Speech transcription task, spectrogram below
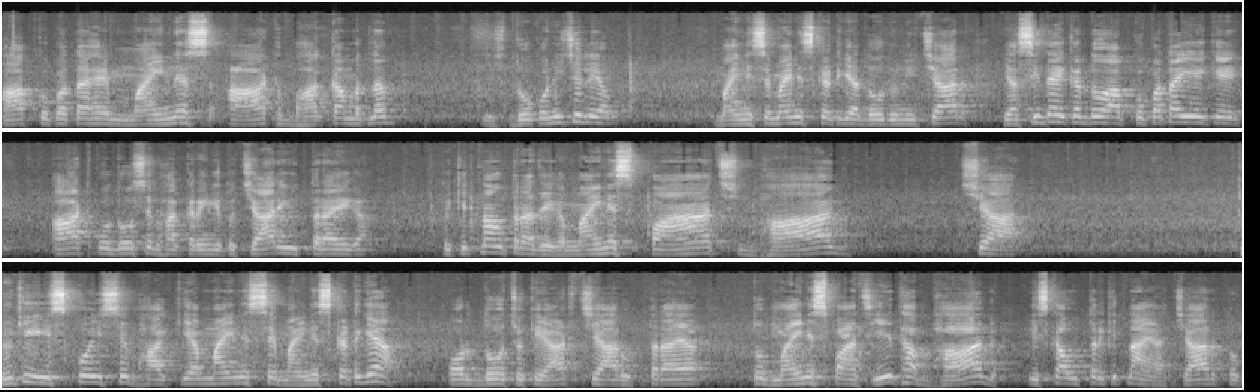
आपको पता है माइनस आठ भाग का मतलब इस दो को नीचे ले आओ। माइनस से माइनस कट गया, दो दूनी चार, या सीधा ही कर दो, आपको पता ही है कि आठ को दो से भाग करेंगे तो चार ही उत्तर आएगा। तो कितना उत्तर आ जाएगा? माइनस पाँच भाग चार। क्योंकि इसको इससे भाग किया, माइनस से माइनस कट गया और दो चुके आठ, चार उत्तर आया। तो माइनस पाँच, ये था भाग। इसका उत्तर कितना आया? चार तो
